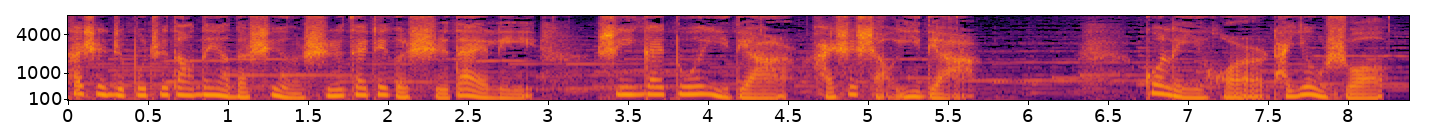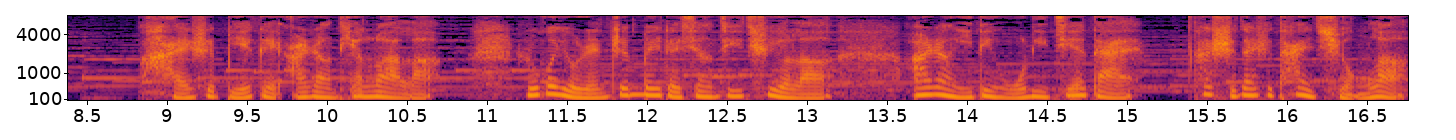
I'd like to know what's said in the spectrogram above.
他甚至不知道那样的摄影师在这个时代里。是应该多一点儿还是少一点儿？过了一会儿，他又说：“还是别给阿让添乱了。如果有人真背着相机去了，阿让一定无力接待。他实在是太穷了，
